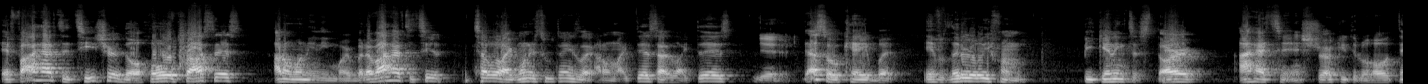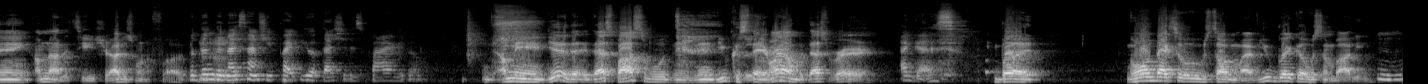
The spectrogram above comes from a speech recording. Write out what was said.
if I have to teach her the whole process, I don't want it anymore. But if I have to te- tell her like one or two things, like I don't like this, I like this, Yeah. that's okay. But if literally from beginning to start, I had to instruct you through the whole thing, I'm not a teacher. I just want to fuck. But then the Mhm. next time she pipe you up, that shit is fire though. I mean, yeah, that, that's possible. Then, then you could stay around, but that's rare. I guess. But going back to what we was talking about, if you break up with somebody, hmm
